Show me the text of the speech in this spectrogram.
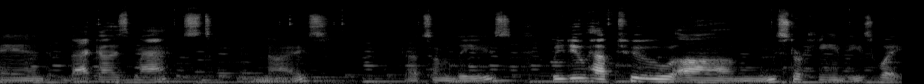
and that guy's maxed. Nice. Got some of these. We do have two um, Mr. Handies. Wait,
